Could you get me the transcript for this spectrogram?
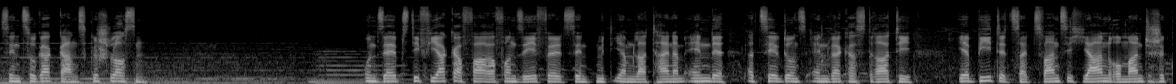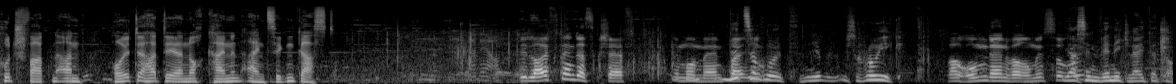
sind sogar ganz geschlossen. Und selbst die Fiakerfahrer von Seefeld sind mit ihrem Latein am Ende, erzählt uns Enver Castrati. Er bietet seit 20 Jahren romantische Kutschfahrten an. Heute hatte er noch keinen einzigen Gast. Wie läuft denn das Geschäft im Moment bei Nicht so gut, ist ruhig. Warum denn? Warum ist so Ja, ruhig? sind wenig Leute da.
